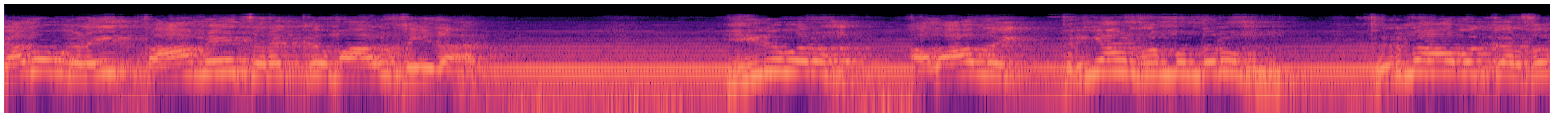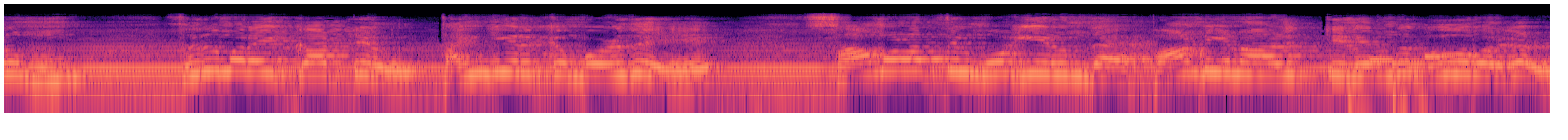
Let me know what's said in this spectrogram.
கதவுகளை தாமே திறக்குமாறு செய்தார். இருவரும் அதாவது திருஞான சம்பந்தரும் திருநாவுக்கரசரும் திருமறை காட்டில் தங்கியிருக்கும் பொழுது சமணத்தில் மூழ்கியிருந்த பாண்டிய நாட்டிலிருந்து தூதுவர்கள்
